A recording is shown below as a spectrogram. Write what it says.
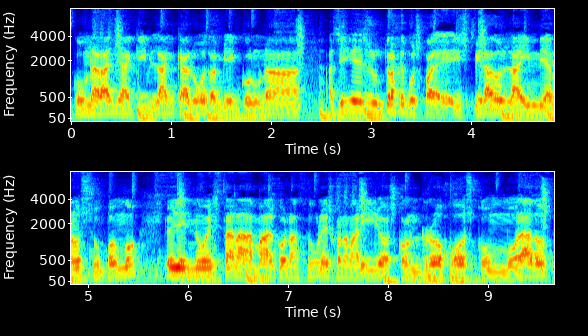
Con una araña aquí blanca, luego también con una... Así es un traje pues inspirado en la India, ¿no? Supongo. Y oye, no está nada mal, con azules, con amarillos, con rojos, con morados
